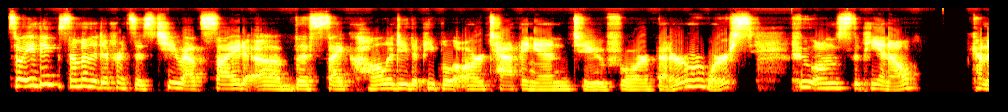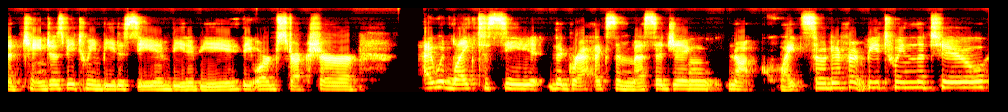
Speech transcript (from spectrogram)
So I think some of the differences too outside of the psychology that people are tapping into for better or worse, who owns the P&L kind of changes between B2C and B2B, the org structure. I would like to see the graphics and messaging not quite so different between the two,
